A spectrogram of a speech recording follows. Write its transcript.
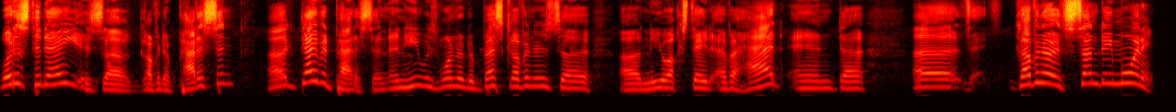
What is today is uh, Governor Paterson, uh, David Paterson, and he was one of the best governors uh, uh, New York State ever had. And uh, uh, Governor, it's Sunday morning.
